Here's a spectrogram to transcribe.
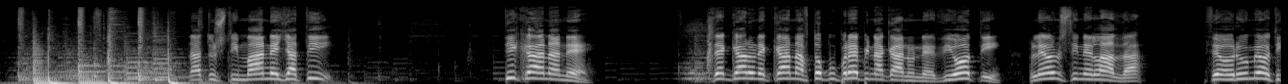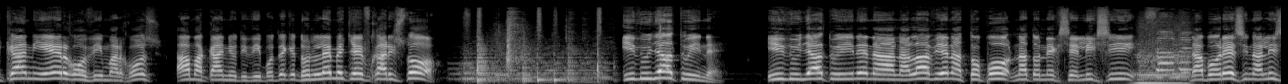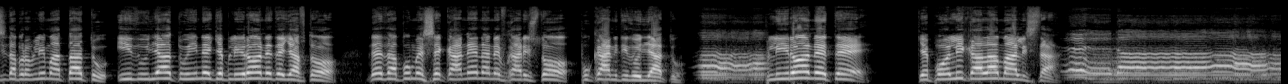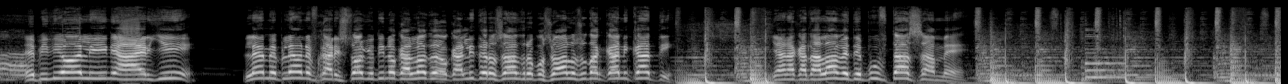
να τους τιμάνε γιατί; Τι κάνανε; Δεν κάνουνε καν αυτό που πρέπει να κάνουνε, διότι πλέον στην Ελλάδα θεωρούμε ότι κάνει έργο ο δήμαρχος, άμα κάνει οτιδήποτε και τον λέμε και ευχαριστώ. Η δουλειά του είναι. Η δουλειά του είναι να αναλάβει ένα τοπό, να τον εξελίξει, να μπορέσει να λύσει τα προβλήματά του. Η δουλειά του είναι και πληρώνεται γι' αυτό. Δεν θα πούμε σε κανέναν ευχαριστώ που κάνει τη δουλειά του. Πληρώνεται. Και πολύ καλά μάλιστα. Επειδή όλοι είναι άεργοι, λέμε πλέον ευχαριστώ γιατί είναι ο, καλότερο, ο καλύτερος άνθρωπος ο άλλος όταν κάνει κάτι. Για να καταλάβετε πού φτάσαμε.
